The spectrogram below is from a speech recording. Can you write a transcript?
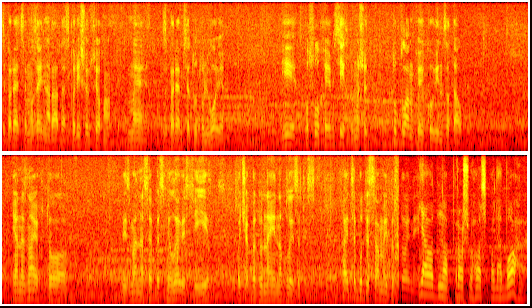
Збереться музейна рада. Скоріше всього, ми зберемося тут у Львові і послухаємо всіх, тому що ту планку, яку він задав, я не знаю, хто візьме на себе сміливість її хоча б до неї наблизитися. Хай це буде самий достойний. Я одно прошу Господа Бога,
